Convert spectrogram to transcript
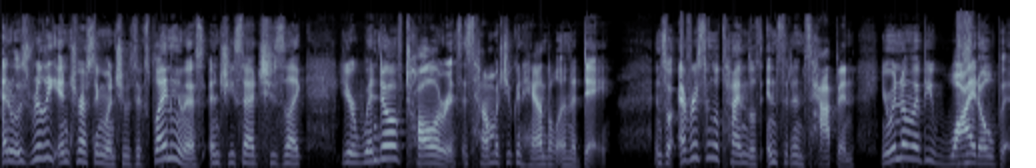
And it was really interesting when she was explaining this, and she said, she's like, your window of tolerance is how much you can handle in a day. And so every single time those incidents happen, your window might be wide open,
